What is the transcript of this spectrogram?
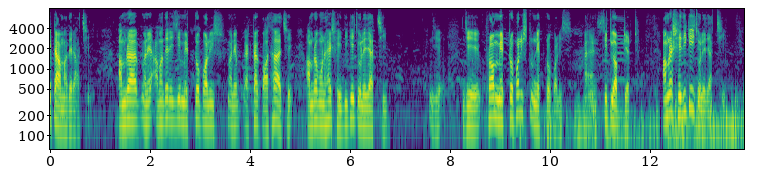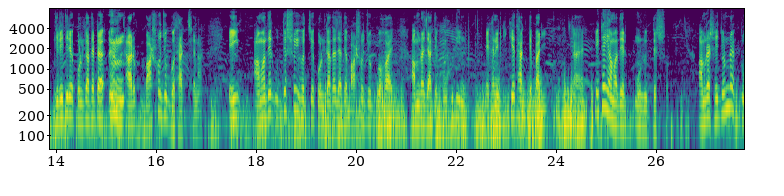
এটা আমাদের আছে। আমরা মানে আমাদের এই যে মেট্রোপলিস মানে একটা কথা আছে, আমরা মনে হয় সেই দিকেই চলে যাচ্ছি, যে যে ফ্রম মেট্রোপলিস টু নেক্রোপলিস হ্যাঁ সিটি অফ ডেট আমরা সেদিকেই চলে যাচ্ছি। ধীরে ধীরে কলকাতাটা আর বাসযোগ্য থাকছে না। এই আমাদের উদ্দেশ্যই হচ্ছে কলকাতা যাতে বাসযোগ্য হয় আমরা যাতে বহুদিন এখানে টিকে থাকতে পারি এটাই আমাদের মূল উদ্দেশ্য। আমরা সেই জন্য একটু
